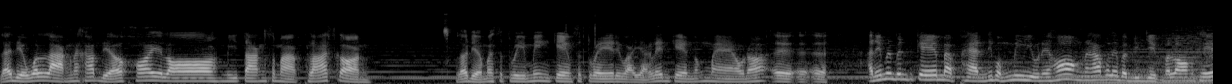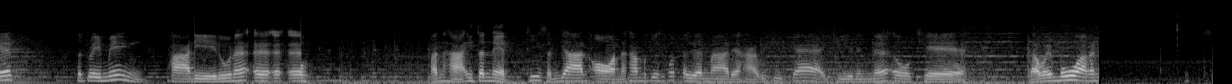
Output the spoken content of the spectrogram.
แล้วเดี๋ยววันหลังนะครับ เดี๋ยวค่อยรอมีตังค์สมัคร plus ก่อน แล้วเดี๋ยวมาสตรีมมิ่งเกมสเตรดีกว่า อยากเล่นเกมน้องแมวเนาะ เออเออเอออันนี้มันเป็นเกมแบบแผ่นที่ผมมีอยู่ในห้องนะครับ ก็เลยแบบหยิบๆมาลองเทสสตรีมมิ่ง ผ่าดีดูนะเออเออเออปัญหาอินเทอร์เน็ตที่สัญญาณอ่อนนะครับ เมื่อกี้เขาเตือนมาเดี๋ยวหาวิธีแก้อีกทีหนึ่งเนอะโอเค เราไว้มั่วกัน โอเค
